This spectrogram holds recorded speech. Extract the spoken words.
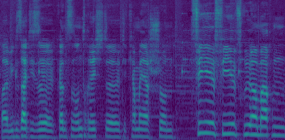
Weil, wie gesagt, diese ganzen Unterrichte, die kann man ja schon viel, viel früher machen.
